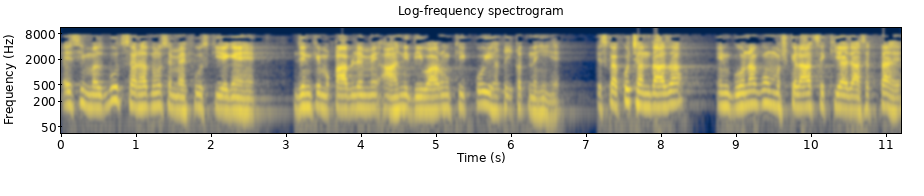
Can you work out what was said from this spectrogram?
ایسی مضبوط سرحدوں سے محفوظ کیے گئے ہیں، جن کے مقابلے میں آہنی دیواروں کی کوئی حقیقت نہیں ہے۔ اس کا کچھ اندازہ ان گوناگوں مشکلات سے کیا جا سکتا ہے۔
